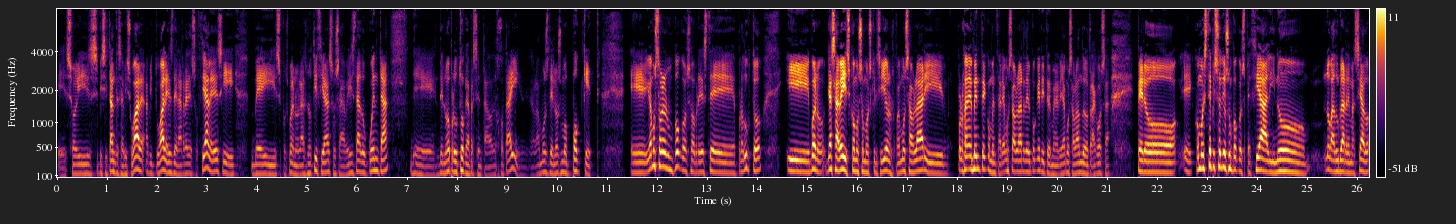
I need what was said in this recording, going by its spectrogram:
eh, sois visitantes habituales de las redes sociales y veis, pues bueno, las noticias, os habéis dado cuenta del nuevo producto que ha presentado DJI. Hablamos del Osmo Pocket. Eh, vamos a hablar un poco sobre este producto y bueno, ya sabéis cómo somos Chris y yo, nos podemos hablar y probablemente comenzaríamos a hablar del Pocket y terminaríamos hablando de otra cosa. Pero como este episodio es un poco especial y no no va a durar demasiado.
